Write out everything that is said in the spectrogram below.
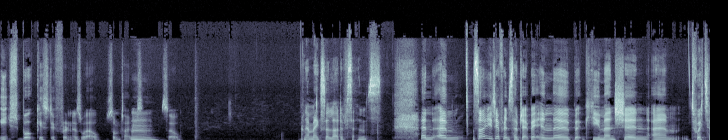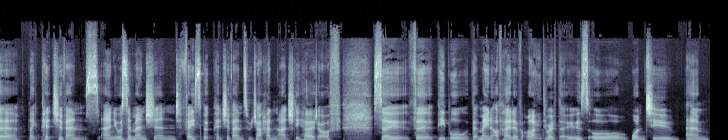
each book is different as well sometimes mm. so that makes a lot of sense. And um, slightly different subject, but in the book you mention um, Twitter like pitch events, and you also mm-hmm. mentioned Facebook pitch events, which I hadn't actually heard of. So for people that may not have heard of either of those or want to um,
